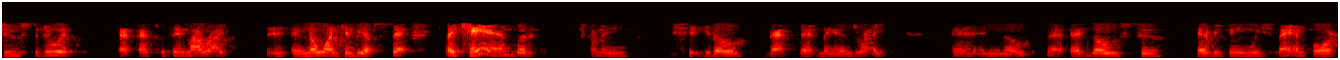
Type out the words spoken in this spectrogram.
choose to do it. That, that's within my right. And no one can be upset. They can, but I mean, you know, that's that man's right and, and you know that that goes to everything we stand for.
